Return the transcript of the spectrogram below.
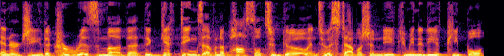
energy, the charisma, the, the giftings of an apostle to go and to establish a new community of people,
